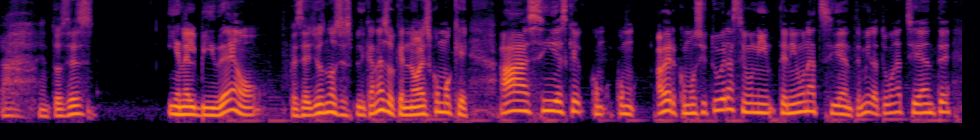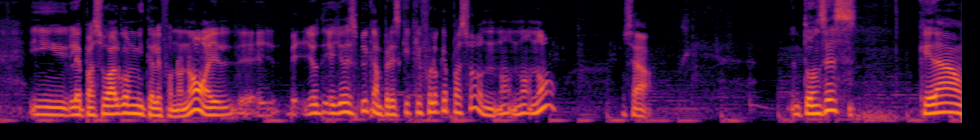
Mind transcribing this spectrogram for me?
Ah, entonces, y en el video, pues ellos nos explican eso, que no es como que, ah, sí, es que, como, como a ver, como si tuvieras tenido un accidente, mira, tuve un accidente y le pasó algo en mi teléfono. No, ellos, ellos explican, pero es que, ¿qué fue lo que pasó? No, no, no. O sea, entonces, queda,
